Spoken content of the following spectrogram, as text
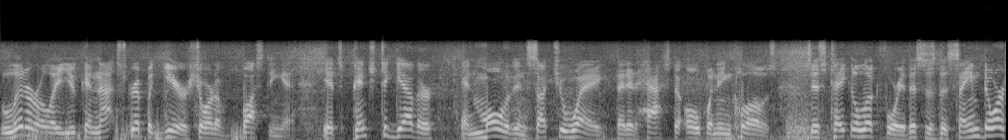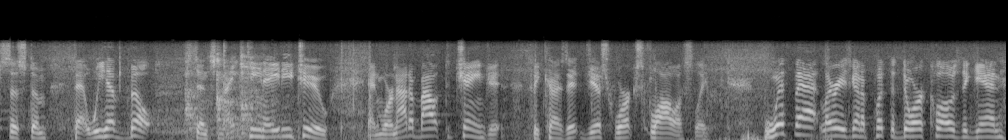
Literally, you cannot strip a gear short of busting it. It's pinched together and molded in such a way that it has to open and close. Just take a look for you. This is the same door system that we have built since 1982 and we're not about to change it because it just works flawlessly. With that, Larry's going to put the door closed again.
